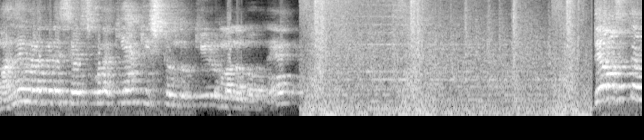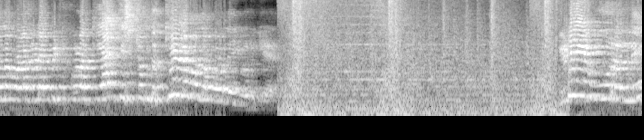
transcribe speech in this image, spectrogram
ಮನೆ ಒಳಗಡೆ ಸೇರಿಸ್ಕೊಳಕ್ ಯಾಕೆ ಇಷ್ಟೊಂದು ಕೀಳು ಮನೋಭಾವನೆ? ದೇವಸ್ಥಾನ ಒಳಗಡೆ ಬಿಟ್ಕೊಳಕ್ ಯಾಕೆ ಇಷ್ಟೊಂದು ಕೀಳು ಮನೋಭಾವನೆ ಇವರಿಗೆ? ಇಡೀ ಊರಲ್ಲಿ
